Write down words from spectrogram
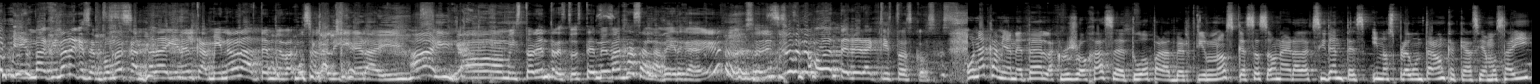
también. Imagínate que se ponga a cantar ahí en el camino. Ahora te me bajas Música a la ligera chingada. ahí. Ay, no, mi historia entre estos. Te me bajas a la verga, ¿eh? O sea, yo no voy a tener aquí estas cosas. Una camioneta de la Cruz Roja se detuvo para advertirnos que esta zona era de accidentes y nos preguntaron que qué hacíamos ahí.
